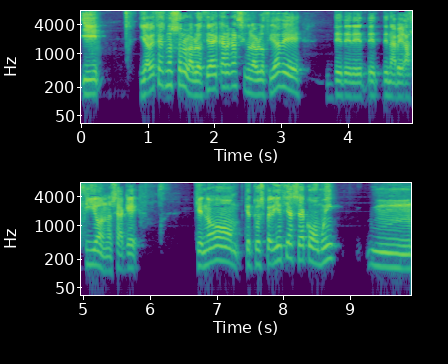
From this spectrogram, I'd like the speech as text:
Y, y a veces no es solo la velocidad de carga, sino la velocidad de, de, de, de, de, navegación. O sea, que, que, no, que tu experiencia sea como muy... Mmm,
